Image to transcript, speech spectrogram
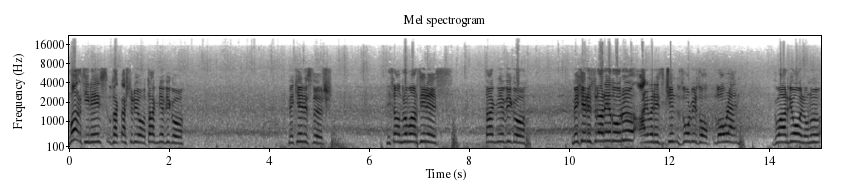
Martinez uzaklaştırıyor. Tagliafico. McAllister. Lisandro Martinez. Tagliafico. McAllister araya doğru. Alvarez için zor bir top. Lovren. Guardiol onu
